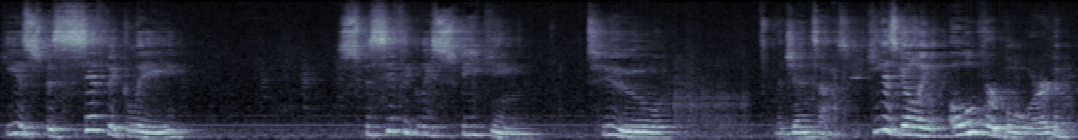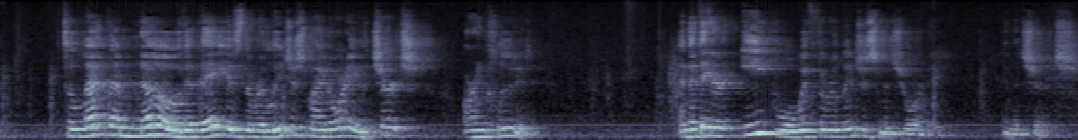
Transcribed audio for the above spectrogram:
He is specifically, specifically speaking to the Gentiles. He is going overboard to let them know that they, as the religious minority in the church, are included. And that they are equal with the religious majority in the church.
